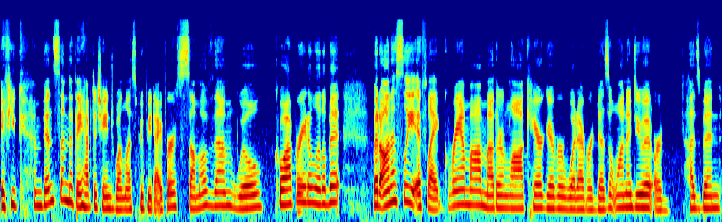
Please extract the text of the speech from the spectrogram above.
if you convince them that they have to change one less poopy diaper, some of them will cooperate a little bit. But honestly, if like grandma, mother in law, caregiver, whatever doesn't want to do it or husband,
